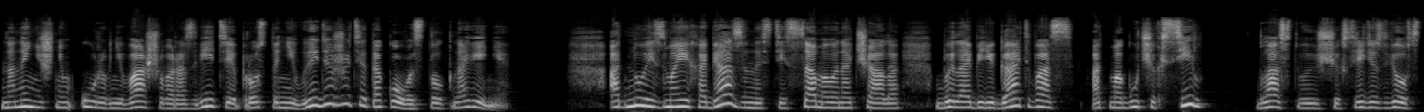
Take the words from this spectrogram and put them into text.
на нынешнем уровне вашего развития просто не выдержите такого столкновения. Одной из моих обязанностей с самого начала было оберегать вас от могучих сил, властвующих среди звезд,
